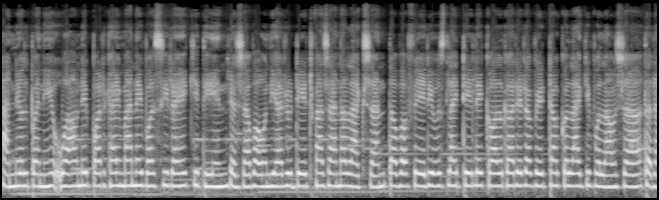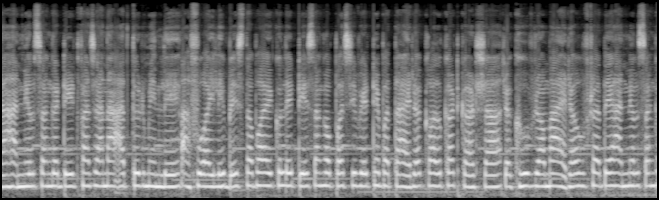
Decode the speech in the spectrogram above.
हान्यल पनि ऊ आउने पर्खाइमा नै बसिरहेकी थिइन् र जब उनीहरू डेटमा जान लाग्छन् तब फेरि उसलाई टेले कल गरेर भेट्नको लागि बोलाउँछ। तर हान्यलसँग डेटमा जान आतुर मिनले आफू अहिले व्यस्त भएकोले टेसँग पछि भेट्ने बताएर कल कट गर्छ र खुब रमाएर उफ्रदै हान्यलसँग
